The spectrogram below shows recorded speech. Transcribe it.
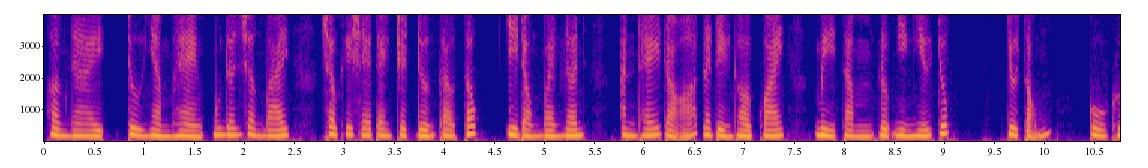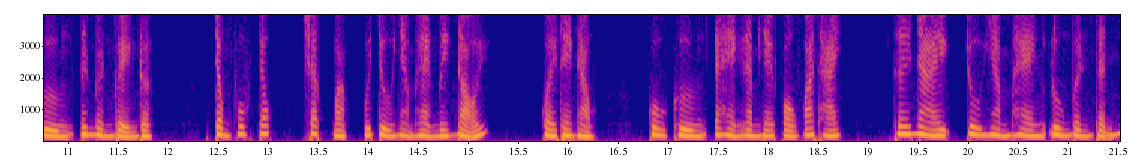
Hôm nay, chu nhầm hàng muốn đến sân bay. Sau khi xe đang trên đường cao tốc, di động vang lên. Anh thấy rõ là điện thoại quay, mì tầm được nhìn nhíu chút. Chu Tổng, cô Khương đến bệnh viện rồi. Trong phút chốc, sắc mặt của chủ nhầm hàng biến đổi. Quay đây nào, cô Khương đã hẹn làm giải phẫu phá thai. Thế này, chu nhầm hàng luôn bình tĩnh,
